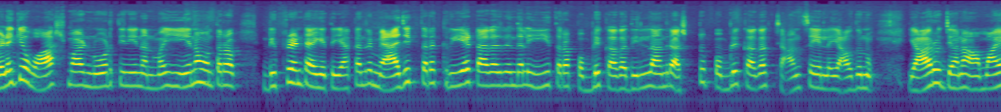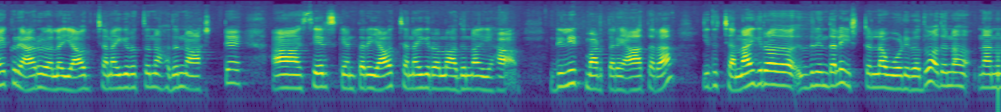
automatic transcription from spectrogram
ಬೆಳಗ್ಗೆ ವಾಶ್ ಮಾಡಿ ನೋಡ್ತೀನಿ ನನ್ನ ಮೈ ಏನೋ ಒಂಥರ ಡಿಫ್ರೆಂಟ್ ಆಗೈತೆ. ಯಾಕಂದರೆ ಮ್ಯಾಜಿಕ್ ಥರ ಕ್ರಿಯೇಟ್ ಆಗೋದ್ರಿಂದಲೇ ಈ ಥರ ಪಬ್ಲಿಕ್ ಆಗೋದಿಲ್ಲ ಅಂದರೆ ಅಷ್ಟು ಪಬ್ಲಿಕ್ ಆಗೋಕ್ಕೆ ಚಾನ್ಸೇ ಇಲ್ಲ ಯಾವುದೂ ಯಾರು ಜನ ಅಮಾಯಕರು, ಯಾರು ಅಲ್ಲ, ಯಾವ್ದು ಚೆನ್ನಾಗಿರುತ್ತೋ ಅದನ್ನು ಅಷ್ಟೇ ಸೇರಿಸ್ಕೊಂತಾರೆ. ಯಾವ್ದು ಚೆನ್ನಾಗಿರಲ್ಲ ಅದನ್ನು ಡಿಲೀಟ್ ಮಾಡ್ತಾರೆ. ಆ ಥರ ಇದು ಚೆನ್ನಾಗಿರೋ ಇದರಿಂದಲೇ ಇಷ್ಟೆಲ್ಲ ಓಡಿರೋದು. ಅದನ್ನು ನಾನು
